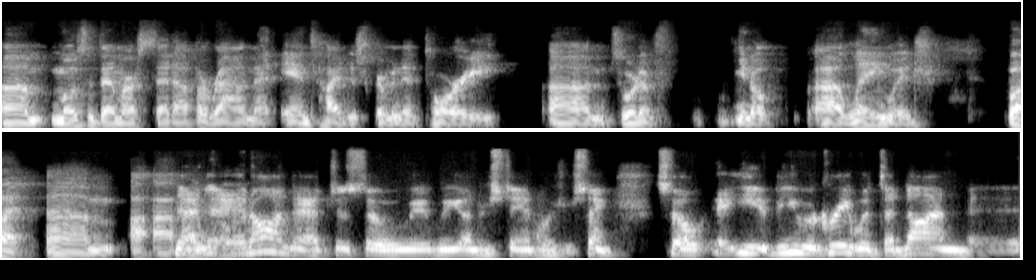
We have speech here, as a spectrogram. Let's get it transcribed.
Um, most of them are set up around that anti-discriminatory um, sort of you know uh, language. But um, I, yeah, I, and on that, just so we, we understand what you're saying, so uh, you, you agree with the non uh,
